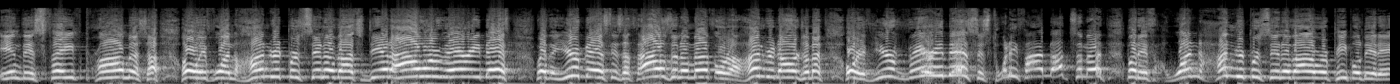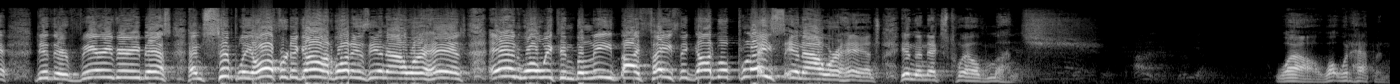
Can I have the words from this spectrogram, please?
in this faith promise? Uh, oh, if 100% of us did our very best, whether your best is a thousand a month or a hundred dollars a month, or if your very best is 25 bucks a month, but if 100% of our people did it, did their very, very best and simply offer to God what is in our hands and what we can believe by faith that God will place in our hands in the next 12 months. Wow, what would happen?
